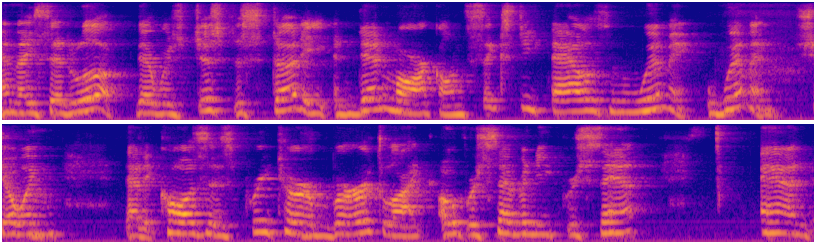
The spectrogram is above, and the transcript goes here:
And they said, look, there was just a study in Denmark on 60,000 women, women showing that it causes preterm birth, like over 70%. And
